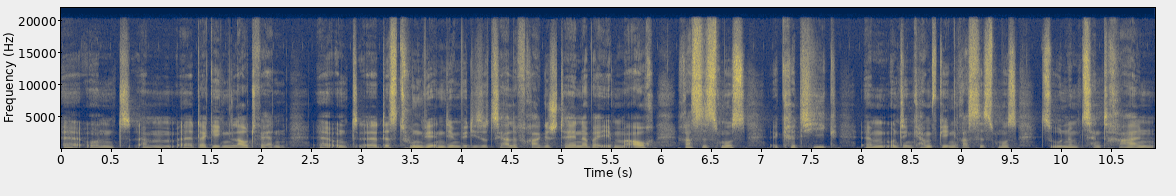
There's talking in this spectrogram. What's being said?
äh, und ähm, dagegen laut werden. und das tun wir, indem wir die soziale Frage stellen, aber eben auch Rassismus, Kritik ähm, und den Kampf gegen Rassismus zu einem zentralen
